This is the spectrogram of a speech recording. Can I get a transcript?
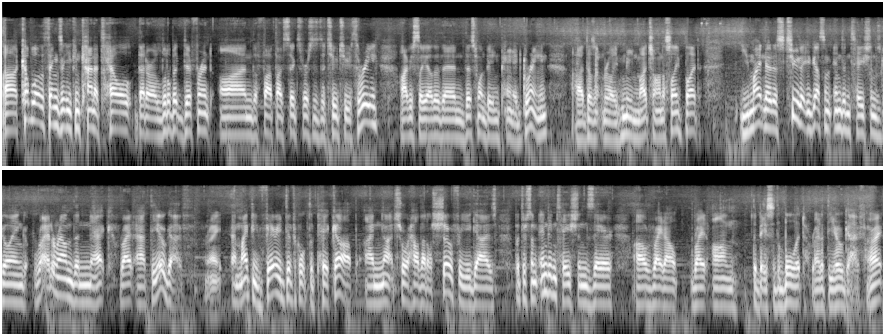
a couple other things that you can kind of tell that are a little bit different on the 556 versus the 223. Obviously, other than this one being painted green, uh, doesn't really mean much, honestly, but you might notice too that you've got some indentations going right around the neck, right at the ogive right? It might be very difficult to pick up. I'm not sure how that'll show for you guys, but there's some indentations there uh, right out, right on the base of the bullet, right at the ogive, all right?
